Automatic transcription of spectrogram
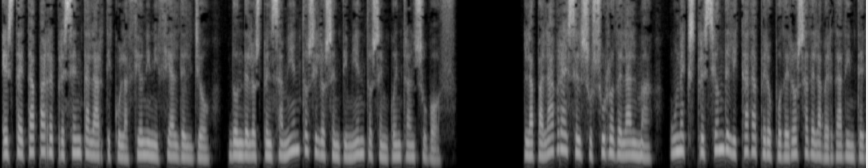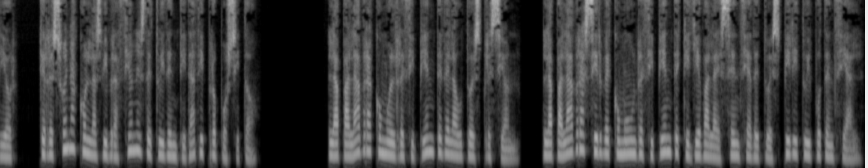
Esta etapa representa la articulación inicial del yo, donde los pensamientos y los sentimientos encuentran su voz. La palabra es el susurro del alma, una expresión delicada pero poderosa de la verdad interior, que resuena con las vibraciones de tu identidad y propósito. La palabra como el recipiente de la autoexpresión. La palabra sirve como un recipiente que lleva la esencia de tu espíritu y potencial.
